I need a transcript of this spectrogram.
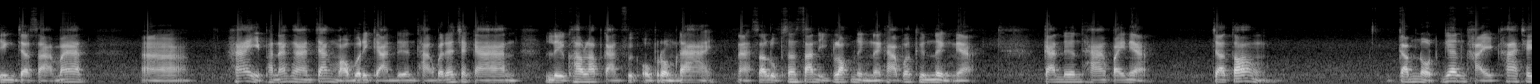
จึงจะสามารถาให้พนักงานจ้างเหมาบริการเดินทางไปราชการ หรือเข้ารับการฝึกอบรมได้นะสรุปสั้นๆอีกรอบหนึ่งนะครับ ก็คือ1เนี่ยการเดินทางไปเนี่ยจะต้องกำหนดเงื่อนไขค่าใช้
